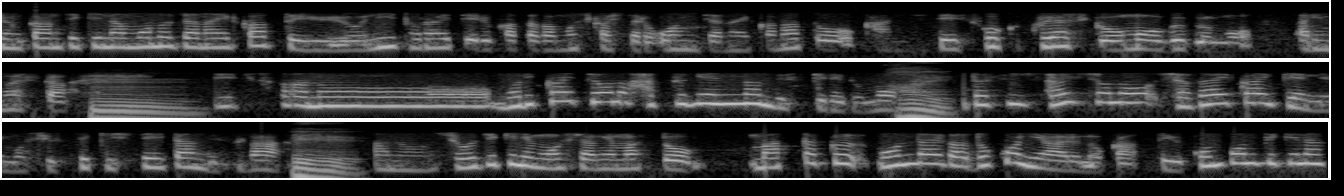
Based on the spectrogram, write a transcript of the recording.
瞬間的なものじゃないかというように捉えている方がもしかしたら多いんじゃないかなと感じて、すごく悔しく思う部分もありました。であのー森会長の発言なんですけれども、はい、私、最初の謝罪会見にも出席していたんですが、ええ。あの正直に申し上げますと、全く問題がどこにあるのかという根本的な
